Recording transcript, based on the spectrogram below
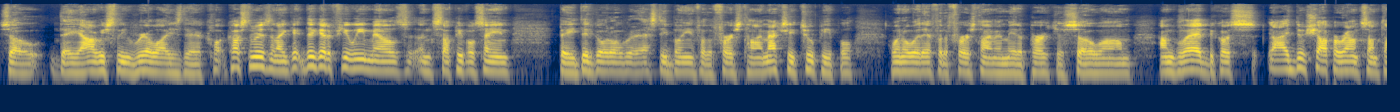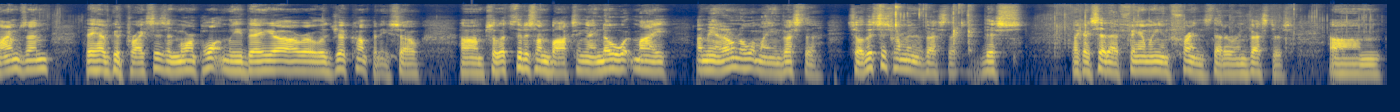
So they obviously realized their customers, and I get, did get a few emails and stuff, people saying they did go over to SD Bullion for the first time. Actually, two people went over there for the first time and made a purchase. So um, I'm glad because I do shop around sometimes, and they have good prices, and more importantly, they are a legit company. So um, so let's do this unboxing. I know what my I mean, I don't know what my investor. So this is from an investor. This, like I said, I have family and friends that are investors. Um,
